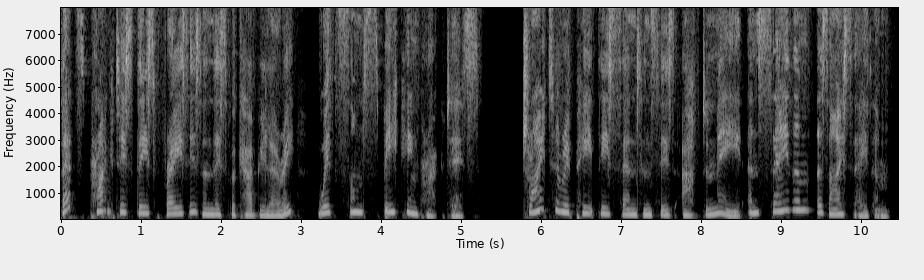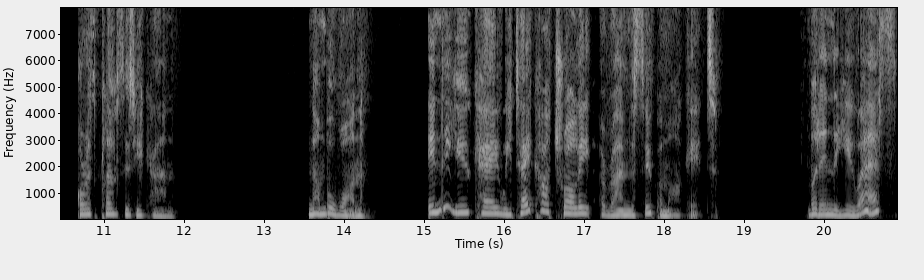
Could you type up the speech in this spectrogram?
Let's practice these phrases and this vocabulary with some speaking practice. Try to repeat these sentences after me and say them as I say them, or as close as you can. Number one, in the UK, we take our trolley around the supermarket. But in the US,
